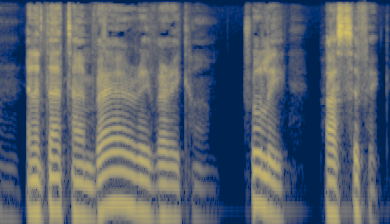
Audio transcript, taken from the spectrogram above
Mm. And at that time, very, very calm, truly Pacific,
